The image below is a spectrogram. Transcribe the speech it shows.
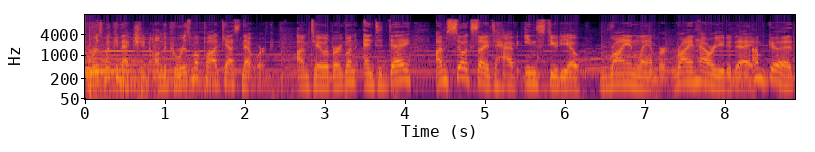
Charisma Connection on the Charisma Podcast Network. I'm Taylor Berglund, and today I'm so excited to have in studio Ryan Lambert. Ryan, how are you today? I'm good.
